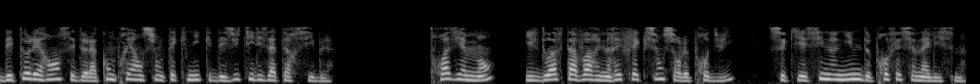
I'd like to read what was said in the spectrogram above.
des tolérances et de la compréhension technique des utilisateurs cibles. Troisièmement, ils doivent avoir une réflexion sur le produit, ce qui est synonyme de professionnalisme.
